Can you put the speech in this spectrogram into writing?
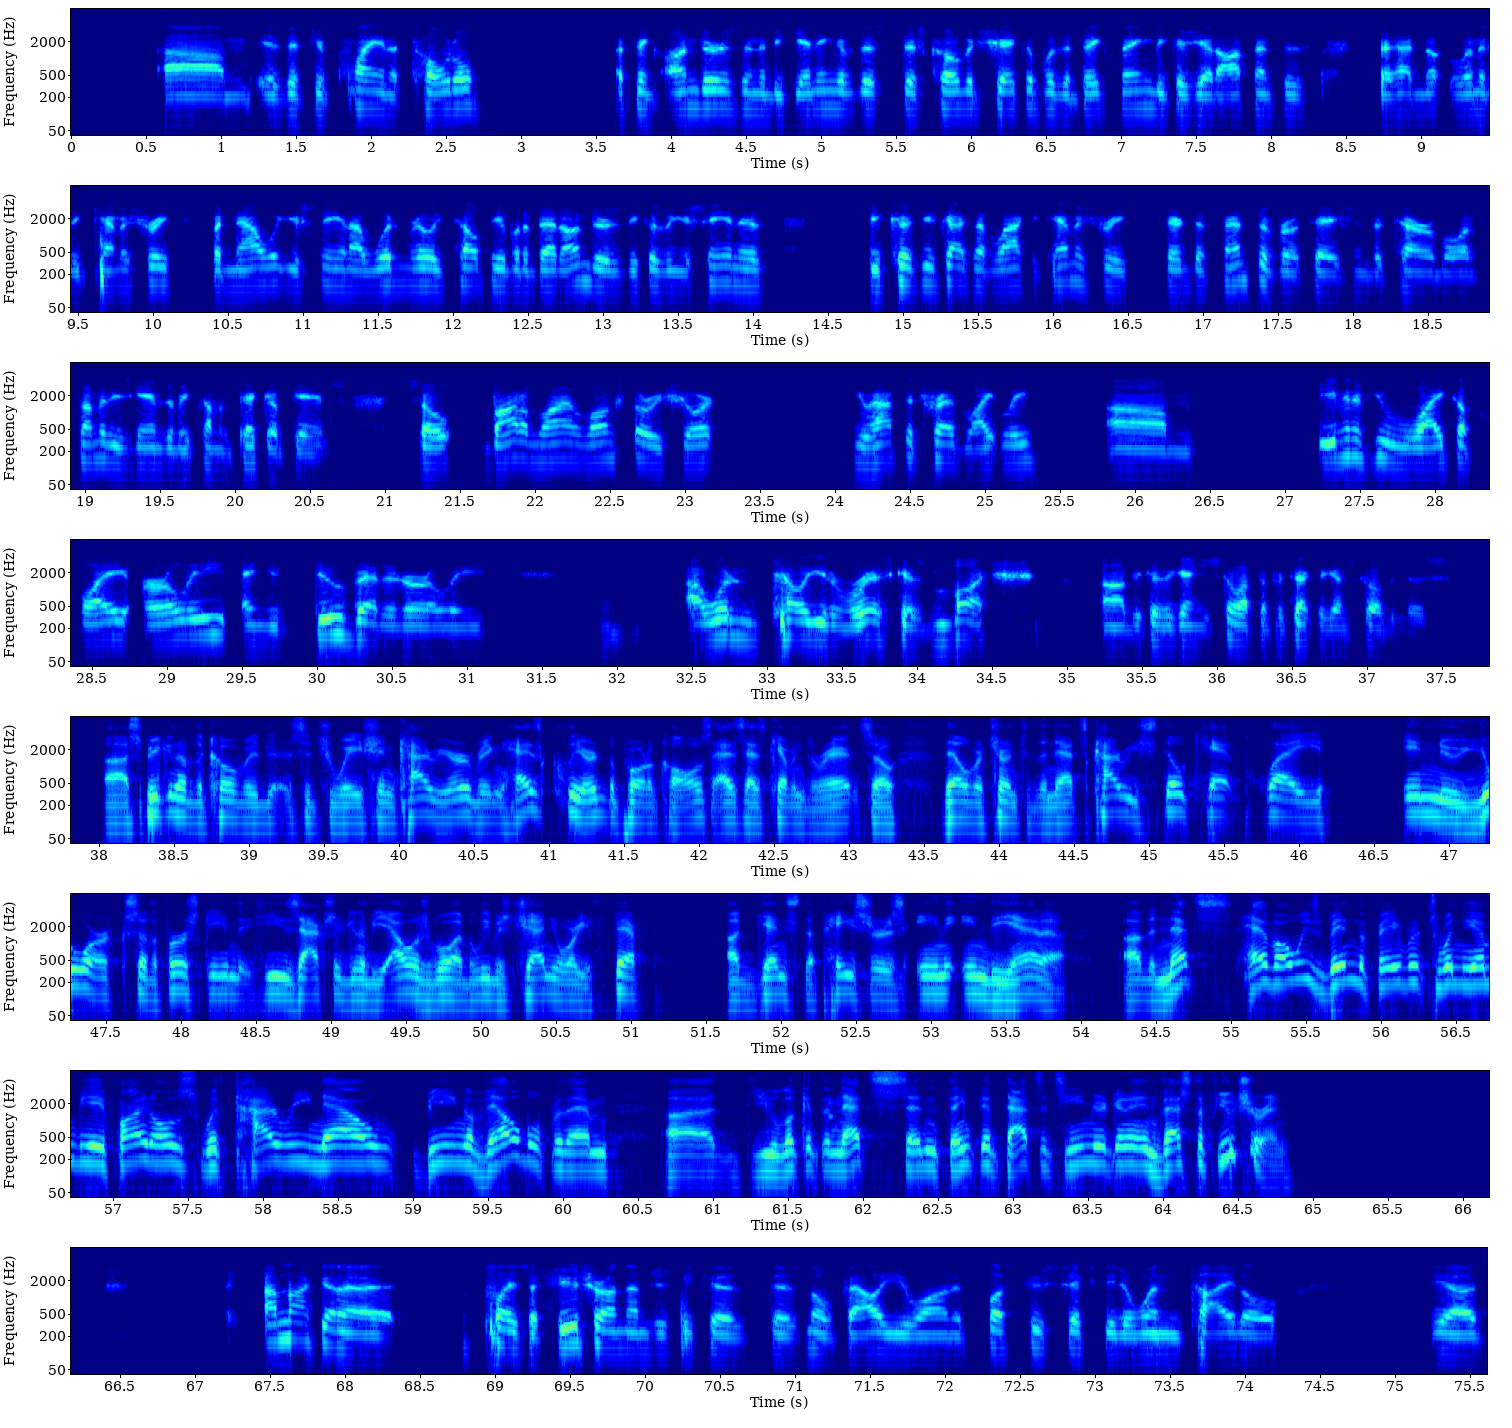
um, is if you're playing a total I think unders in the beginning of this this COVID shakeup was a big thing because you had offenses that had no, limited chemistry. But now what you're seeing, I wouldn't really tell people to bet unders because what you're seeing is because these guys have lack of chemistry, their defensive rotations are terrible, and some of these games are becoming pickup games. So, bottom line, long story short, you have to tread lightly. Um, even if you like a play early and you do bet it early, I wouldn't tell you to risk as much uh, because again, you still have to protect against COVID news. Uh, speaking of the COVID situation, Kyrie Irving has cleared the protocols, as has Kevin Durant, so they'll return to the Nets. Kyrie still can't play in New York, so the first game that he's actually going to be eligible, I believe, is January 5th against the Pacers in Indiana. Uh, the Nets have always been the favorite to win the NBA Finals, with Kyrie now being available for them. Uh, do you look at the Nets and think that that's a team you're going to invest the future in? I'm not going to place a future on them just because there's no value on it. Plus 260 to win the title. Yeah,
